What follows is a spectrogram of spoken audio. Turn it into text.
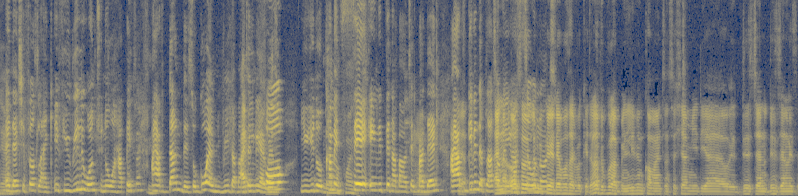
yeah. and then she feels like if you really want to know what happened exactly. i have done this so go and read about I it mean, before you you know come and point. say anything about it. Yeah. But then I have yeah. given the platform and, and you also, are still let me not. play devil's advocate. A lot of people have been leaving comments on social media. This gen this journalist,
